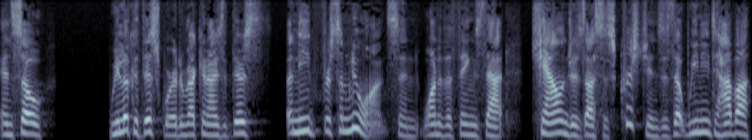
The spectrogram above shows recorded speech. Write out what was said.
And so we look at this word and recognize that there's a need for some nuance. And one of the things that challenges us as Christians is that we need to have a,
